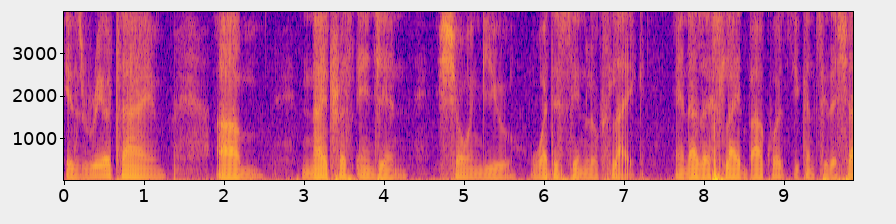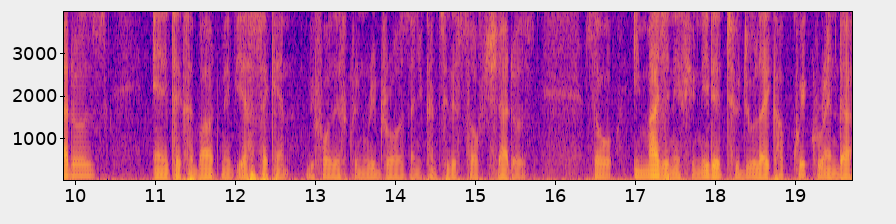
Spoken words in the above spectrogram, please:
is real-time um, nitrous engine showing you what the scene looks like and as I slide backwards you can see the shadows and it takes about maybe a second before the screen redraws and you can see the soft shadows. So imagine if you needed to do like a quick render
